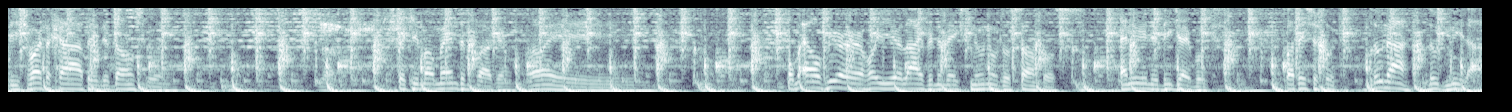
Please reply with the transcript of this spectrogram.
Die zwarte gaten in de dansvloer. Een stukje momentum pakken. Hoi. Om 11 uur hoor je hier live in de mix Nuno dos Santos. En nu in de DJ-boot. Wat is er goed? Luna Ludmila.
